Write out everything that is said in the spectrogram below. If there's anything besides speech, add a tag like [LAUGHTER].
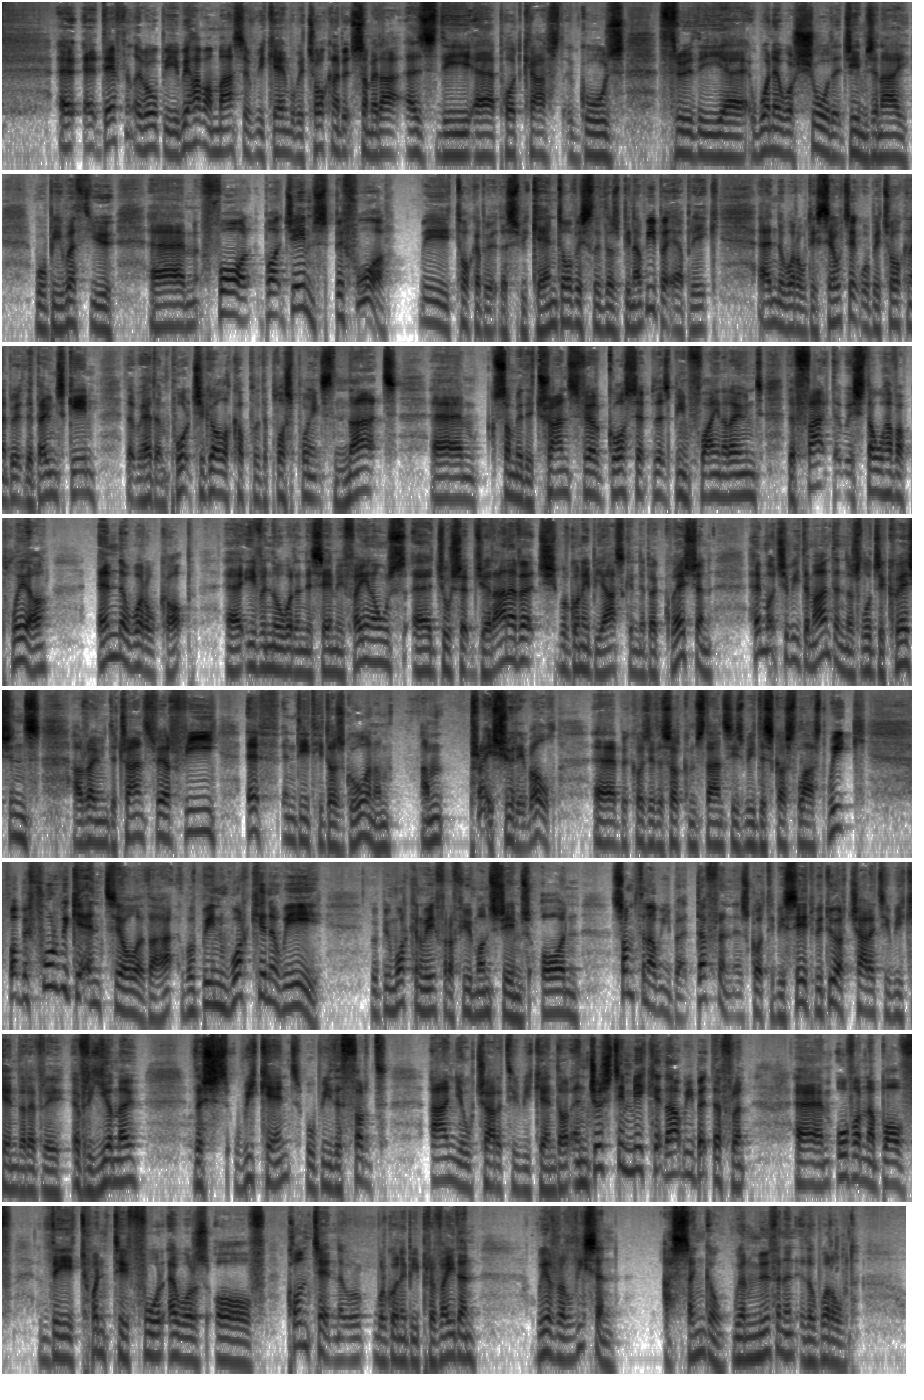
It, it definitely will be. We have a massive weekend. We'll be talking about some of that as the uh, podcast goes through the uh, one hour show that James and I will be with you um, for. But, James, before we talk about this weekend, obviously there's been a wee bit of a break in the world of Celtic. We'll be talking about the bounce game that we had in Portugal, a couple of the plus points in that, um, some of the transfer gossip that's been flying around, the fact that we still have a player in the World Cup uh, even though we're in the semi finals, uh, Josip Juranovic, we're going to be asking the big question how much are we demanding? There's loads of questions around the transfer fee, if indeed he does go, and I'm, I'm pretty sure he will uh, because of the circumstances we discussed last week. But before we get into all of that, we've been working away. We've been working away for a few months, James, on something a wee bit different. It's got to be said. We do our charity weekender every every year now. This weekend will be the third annual charity weekender. And just to make it that wee bit different, um, over and above the 24 hours of content that we're, we're going to be providing, we're releasing a single. We're moving into the world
